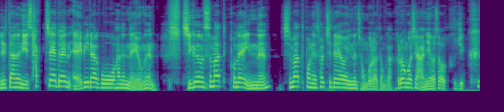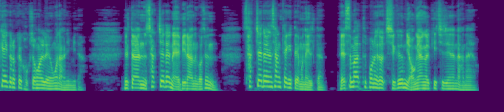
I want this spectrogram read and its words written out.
일단은 이 삭제된 앱이라고 하는 내용은 지금 스마트폰에 있는 스마트폰에 설치되어 있는 정보라던가 그런 것이 아니어서 굳이 크게 그렇게 걱정할 내용은 아닙니다. 일단 삭제된 앱이라는 것은 삭제된 상태이기 때문에 일단 내 스마트폰에서 지금 영향을 끼치지는 않아요.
